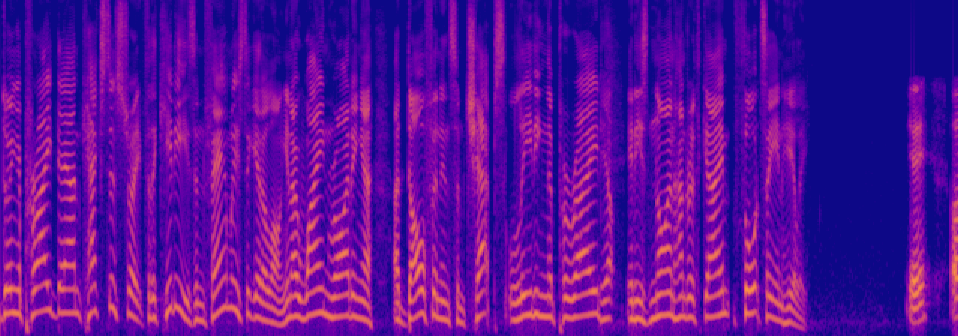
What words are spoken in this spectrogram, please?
doing a parade down Caxton Street for the kiddies and families to get along. You know, Wayne riding a, a dolphin in some chaps, leading the parade Yep. in his 900th game. Thoughts, Ian Healy? Yeah, I,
